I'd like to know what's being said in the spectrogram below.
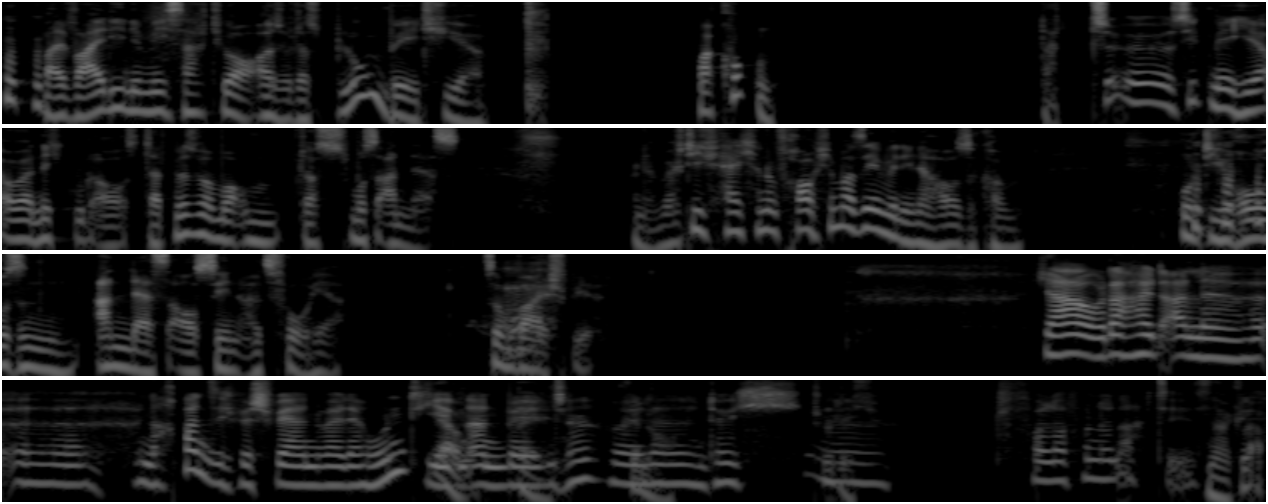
Weil Waldi nämlich sagt, ja, also das Blumenbeet hier, pff, mal gucken. Das äh, sieht mir hier aber nicht gut aus. Das müssen wir mal um, das muss anders. Und dann möchte ich Herrchen und Frauchen mal sehen, wenn die nach Hause kommen. Und die Rosen anders aussehen als vorher. Zum Beispiel. Ja, oder halt alle äh, Nachbarn sich beschweren, weil der Hund jeden Ja, anbellt, bellt. ne? Weil Genau. er natürlich, Natürlich. Äh, voll auf 180 ist. Na klar.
